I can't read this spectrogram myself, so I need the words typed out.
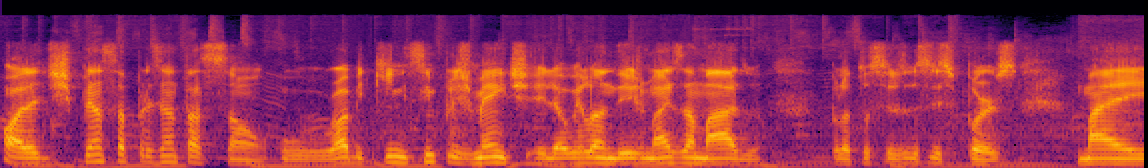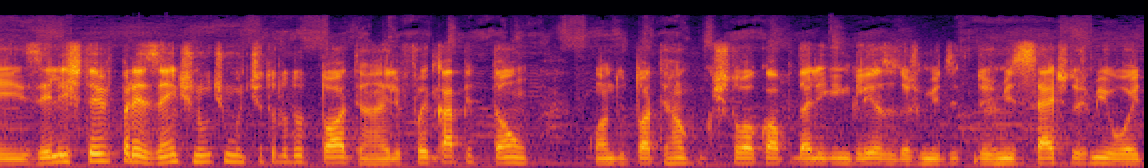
Olha, dispensa apresentação. O Rob Keane simplesmente ele é o irlandês mais amado pela torcida dos Spurs. Mas ele esteve presente no último título do Tottenham, ele foi capitão quando o Tottenham conquistou a Copa da Liga Inglesa 2007-2008.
